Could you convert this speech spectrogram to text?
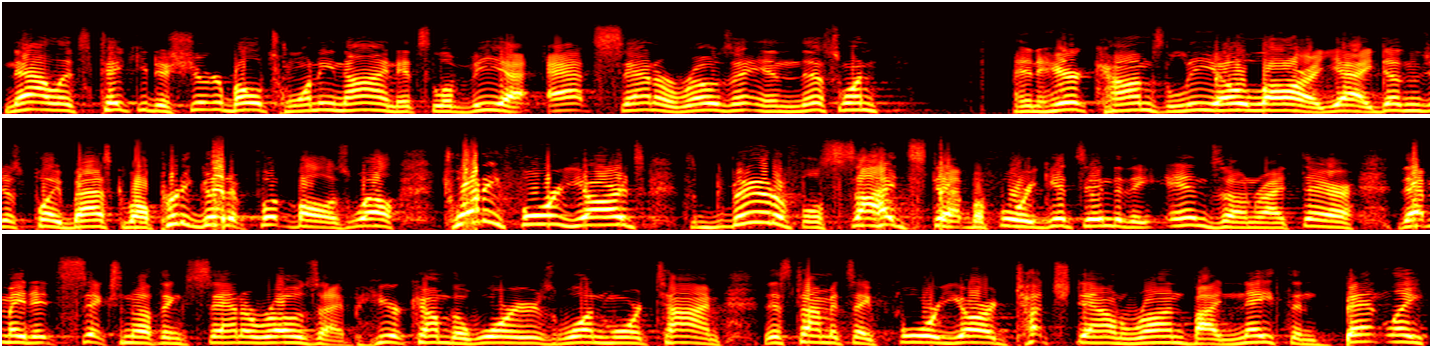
Now let's take you to Sugar Bowl 29. It's La Villa at Santa Rosa in this one. And here comes Leo Lara. Yeah, he doesn't just play basketball, pretty good at football as well. 24 yards, beautiful sidestep before he gets into the end zone right there. That made it 6 0 Santa Rosa. Here come the Warriors one more time. This time it's a four yard touchdown run by Nathan Bentley.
